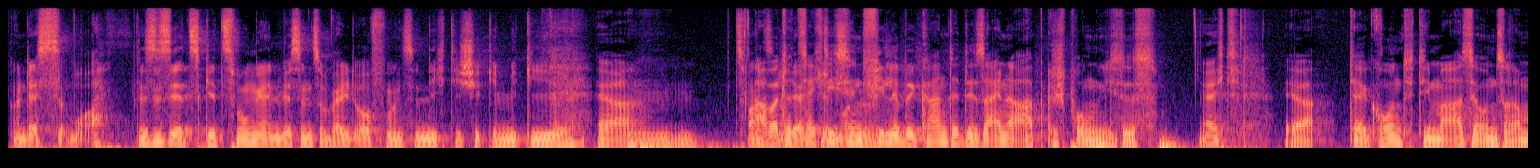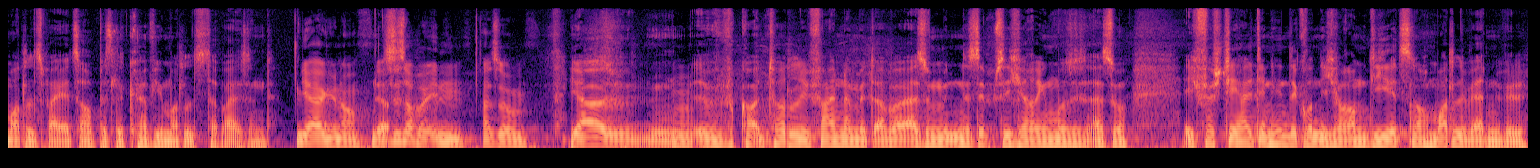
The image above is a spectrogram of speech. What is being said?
Und das, boah, das ist jetzt gezwungen. Wir sind so weltoffen und sind nicht die schickimicki. Ja. Ähm, 20 Aber tatsächlich sind viele bekannte Designer abgesprungen, hieß es. Echt? Ja. Der Grund, die Maße unserer Models, weil jetzt auch ein bisschen Curvy-Models dabei sind. Ja, genau. Das Ja. ist aber innen. Also Ja, äh, totally fine damit, aber also mit einer 70-Jährigen muss es, also ich verstehe halt den Hintergrund nicht, warum die jetzt noch Model werden will.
